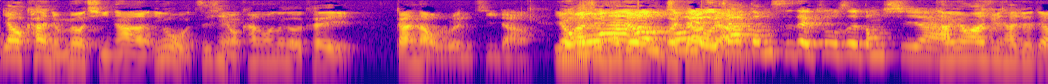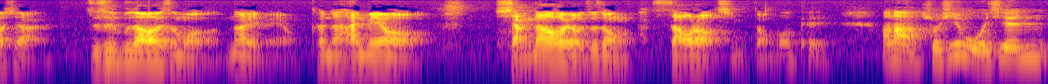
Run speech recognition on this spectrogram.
要看有没有其他的，因为我之前有看过那个可以干扰无人机的、用下去它就澳洲有一会掉下来。家公司在做这东西它啊。用下去它就掉下来，只是不知道为什么那里没有，可能还没有想到会有这种骚扰行动。OK，好了，首先我先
